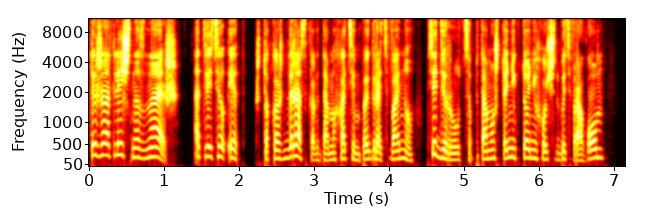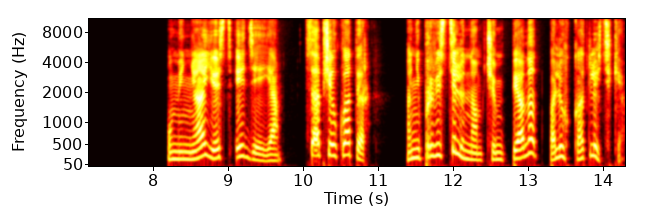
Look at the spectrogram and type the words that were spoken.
«Ты же отлично знаешь», — ответил Эд, «что каждый раз, когда мы хотим поиграть в войну, все дерутся, потому что никто не хочет быть врагом». «У меня есть идея», — сообщил Клотер. «А не провести ли нам чемпионат по легкой атлетике?»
